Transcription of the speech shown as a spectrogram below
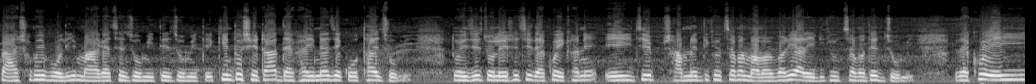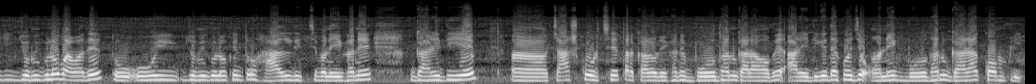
প্রায় সময় বলি, মা গেছে জমিতে জমিতে, কিন্তু সেটা দেখাই না যে কোথায় জমি। তো এই যে চলে এসেছি, দেখো এখানে এই যে সামনের দিকে হচ্ছে আমার মামার বাড়ি আর এইদিকে হচ্ছে আমাদের জমি। দেখো এই জমিগুলো আমাদের, তো ওই জমিগুলো কিন্তু হাল দিচ্ছে। মানে এখানে গাড়ি দিয়ে চাষ করছে, তার কারণ এখানে বোরো ধান গাড়া হবে। আর এইদিকে দেখো যে অনেক বোরো ধান গাড়া কমপ্লিট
